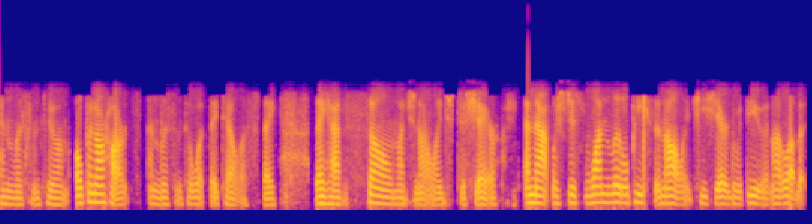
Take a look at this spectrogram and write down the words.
and listen to them, open our hearts and listen to what they tell us. They they have so much knowledge to share. And that was just one little piece of knowledge he shared with you and I love it.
